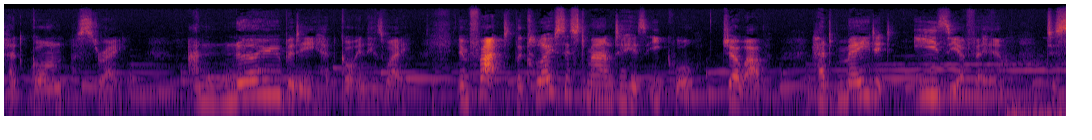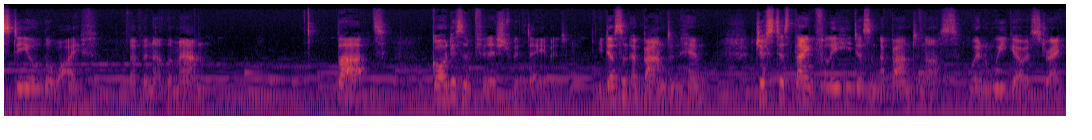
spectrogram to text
had gone astray, and nobody had got in his way. In fact, the closest man to his equal, Joab, had made it easier for him to steal the wife of another man. But God isn't finished with David. He doesn't abandon him, just as thankfully he doesn't abandon us when we go astray.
